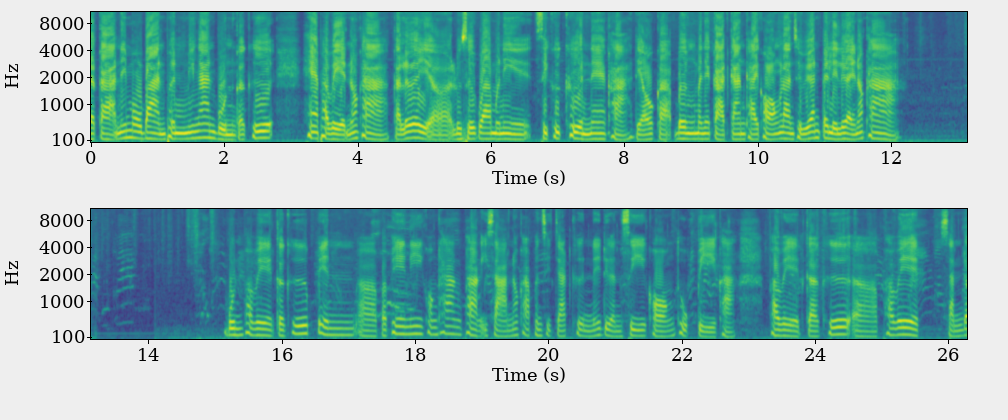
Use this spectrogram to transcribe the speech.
ละก็ในโมบานเพิ่นมีงานบุญก็คือแห่พระเวทเนาะค่ะ ก็เลยเอ่อรู้สึกว่ามื้อนี้สิคึกคืนแน่ค่ะ เดี๋ยวก็เบิ่งบรรยากาศการขายของร้านเฉวียนไปเรื่อยๆเนาะค่ะ บุญพระเวทก็คือเป็นประเพณีของทางภาคอีสานเนาะค่ะเพิ่นสิจัดขึ้นในเดือน4ของทุกปีค่ะพระเวทก็คืออพระเวทสันด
